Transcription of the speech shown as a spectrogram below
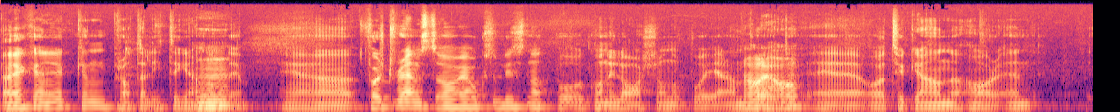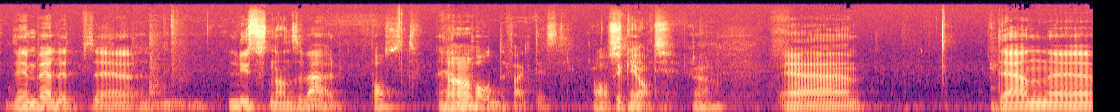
Ja, jag kan, jag kan prata lite grann Mm. om det. Eh, först och främst så har jag också lyssnat på Conny Larsson och på eran Ja, podd. Eh, och jag tycker han har en... Det är en väldigt eh, lyssnansvärd post, eh, Ja. podd faktiskt. Tycker jag. Avsnitt. Ja. Eh, den... Eh,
